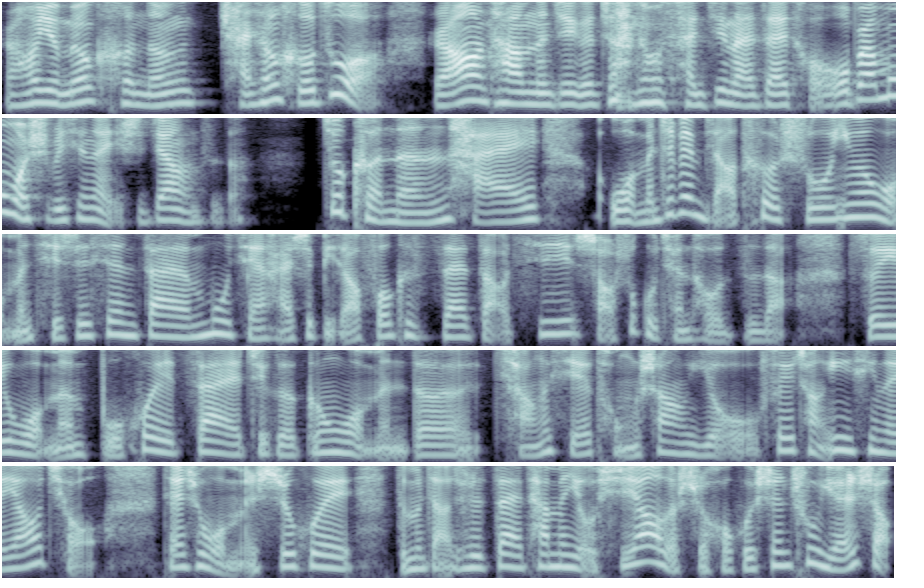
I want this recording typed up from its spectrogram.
然后有没有可能产生合作，然后他们的这个战斗才进来 再投。我不知道默默是不是现在也是这样子的。就可能还我们这边比较特殊，因为我们其实现在目前还是比较 focus 在早期少数股权投资的，所以我们不会在这个跟我们的强协同上有非常硬性的要求，但是我们是会怎么讲，就是在他们有需要的时候会伸出援手，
